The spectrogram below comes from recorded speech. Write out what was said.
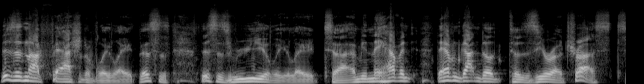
is not fashionably late. This is this is really late. Uh, I mean, they haven't they haven't gotten to, to zero trust.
